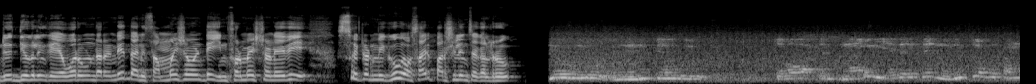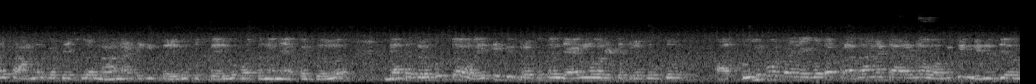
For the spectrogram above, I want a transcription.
నిరుద్యోగులు ఇంకా ఎవరు ఉండరండి? దానికి సంబంధించినటువంటి ఇన్ఫర్మేషన్ అనేది సో ఇక్కడ మీకు ఒకసారి పరిశీలించగలరు ఉద్యోగులు ఏదైతే నిరుద్యోగ సమస్య ఆంధ్రప్రదేశ్లో నానాటికి పెరుగు పెరిగిపోతున్న నేపథ్యంలో గత ప్రభుత్వం వైసీపీ ప్రభుత్వం జగన్మోహన్ రెడ్డి ప్రభుత్వం ఆ కూలిపోవడానికి కూడా ప్రధాన కారణం ఒకటి నిరుద్యోగ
